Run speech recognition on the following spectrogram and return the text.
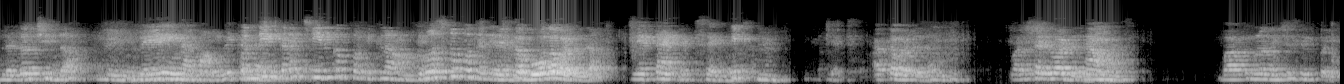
బ్లడ్ వచ్చిందా? ఇక్కడ చీరక ఇట్లా రోజుకోపోతుంది left hand left side one side పడ్డదా ఆ. బాత్రూమ్లో నుంచి స్లిప్ అయ్యి.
